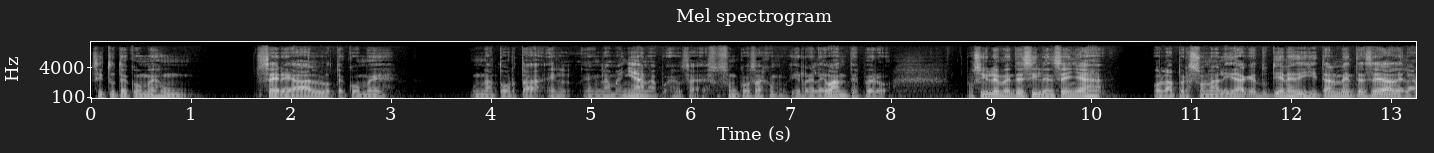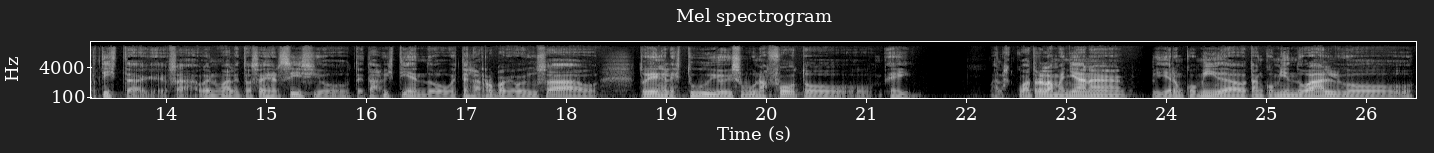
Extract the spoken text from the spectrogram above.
Si tú te comes un cereal o te comes una torta en, en la mañana, pues, o sea, eso son cosas como que irrelevantes, pero posiblemente si le enseñas o la personalidad que tú tienes digitalmente sea del artista, que, o sea, bueno, vale, tú haces ejercicio, te estás vistiendo, o esta es la ropa que voy a usar, o estoy en el estudio y subo una foto, o hey, a las 4 de la mañana pidieron comida, o están comiendo algo,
